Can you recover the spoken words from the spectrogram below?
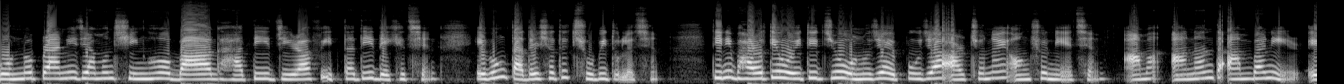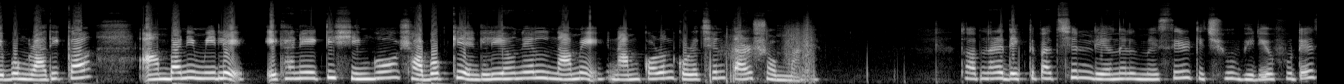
বন্যপ্রাণী যেমন সিংহ, বাঘ, হাতি, জিরাফ ইত্যাদি দেখেছেন এবং তাদের সাথে ছবি তুলেছেন। তিনি ভারতীয় ঐতিহ্য অনুযায়ী পূজা অর্চনায় অংশ নিয়েছেন। আনন্দ আম্বানি এবং রাধিকা আম্বানি মিলে এখানে একটি সিংহ শাবককে লিওনেল নামে নামকরণ করেছেন তার সম্মানে। তো আপনারা দেখতে পাচ্ছেন লিওনেল মেসির কিছু video footage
